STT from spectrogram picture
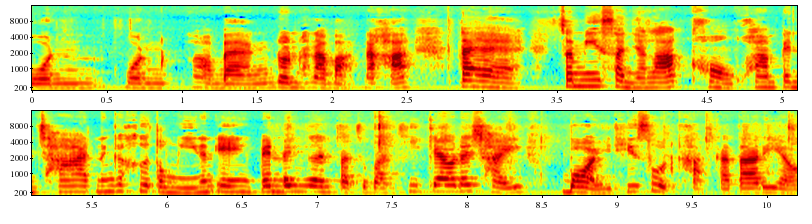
บนบนแบงก์บนธนบัตรนะคะ แต่จะมีสัญลักษณ์ของความเป็นชาตินั่นก็คือตรงนี้นั่นเองเป็นเงินปัจจุบันที่แก้วได้ใช้บ่อยที่สุดค่ะกาตาร์เรียว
